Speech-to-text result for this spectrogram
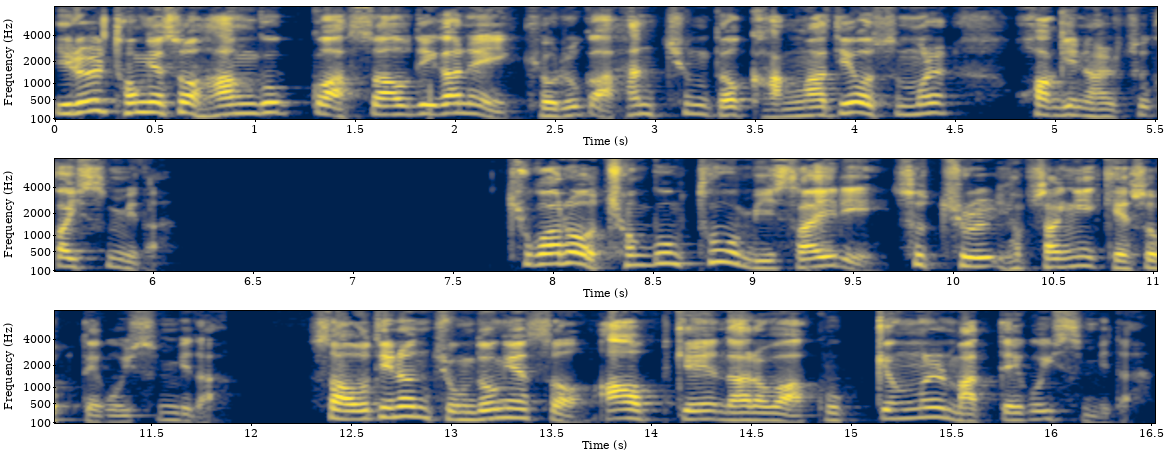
이를 통해서 한국과 사우디 간의 교류가 한층 더 강화되었음을 확인할 수가 있습니다. 추가로 천궁2 미사일이 수출 협상이 계속되고 있습니다. 사우디는 중동에서 9개의 나라와 국경을 맞대고 있습니다.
